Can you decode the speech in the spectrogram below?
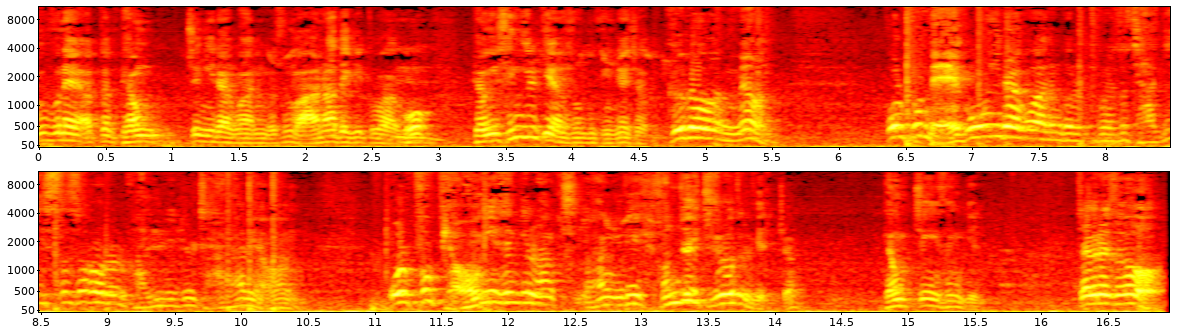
부분의 어떤 병증이라고 하는 것은 완화되기도 하고 병이 생길 가능성도 굉장히 적다. 그러면 골프 내공이라고 하는 것을 통해서 자기 스스로를 관리를 잘하면 골프 병이 생길 확- 확률이 현저히 줄어들겠죠. 병증이 생길. 자, 그래서,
